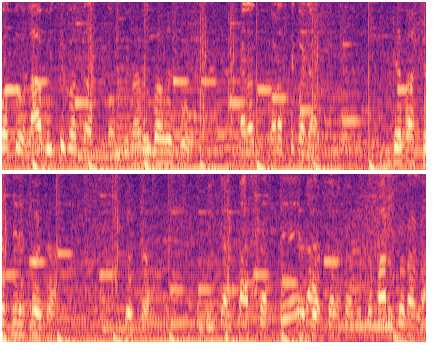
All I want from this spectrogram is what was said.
কত? লাভ হয়েছে কত? বারোশো। করাতে কটা পাঁচটা থেকে ছয়টা। দশটা। বিকাল পাঁচটাতে রাত দশটা। পর্যন্ত বারোশো টাকা।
